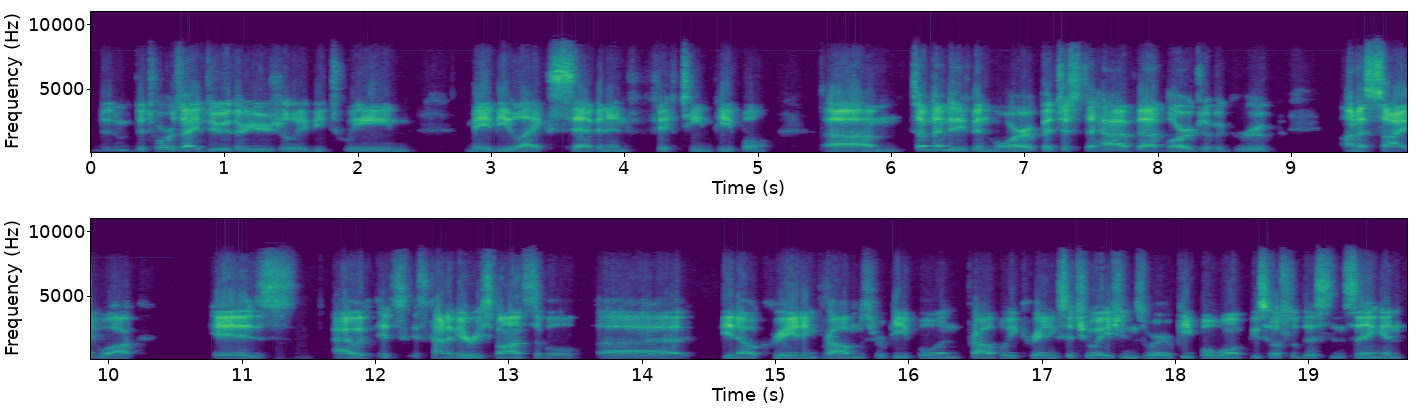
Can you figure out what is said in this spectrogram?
the, the tours I do, they're usually between maybe like seven and fifteen people, um, sometimes even more. But just to have that large of a group on a sidewalk is I it's it's kind of irresponsible. Uh, yeah. You know, creating problems for people and probably creating situations where people won't be social distancing. And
